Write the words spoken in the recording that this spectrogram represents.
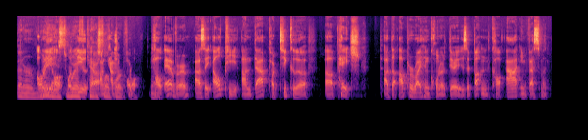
that are raised with Cashflow Portal. portal. Yeah. However, as a LP on that particular uh, page, at the upper right hand corner, there is a button called Add Investment.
